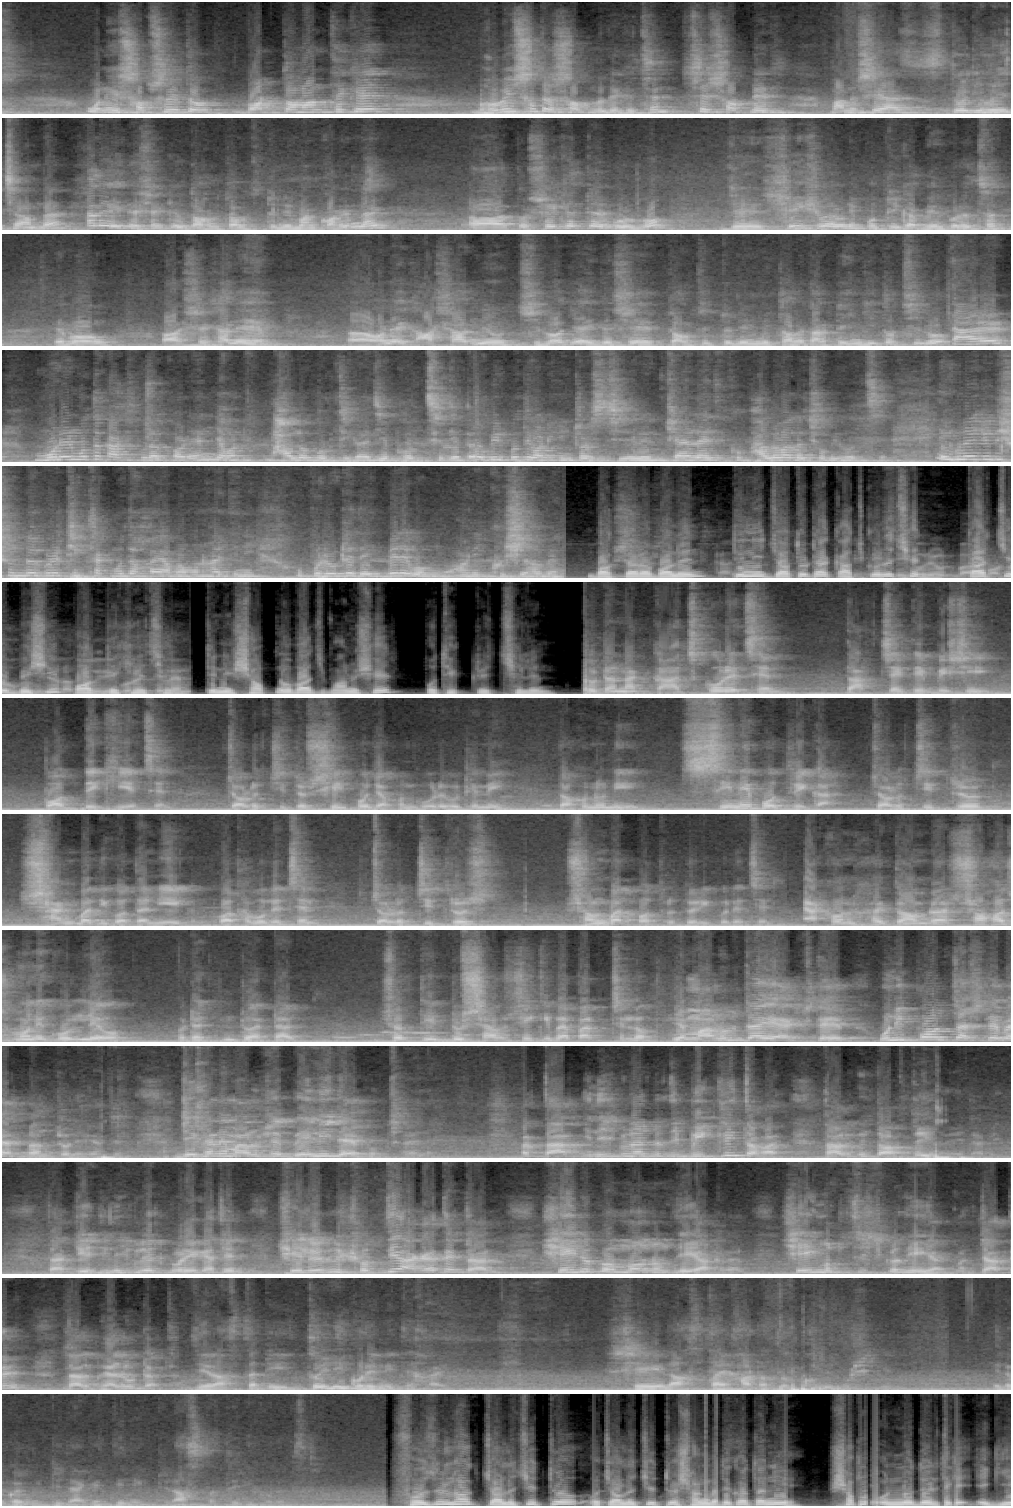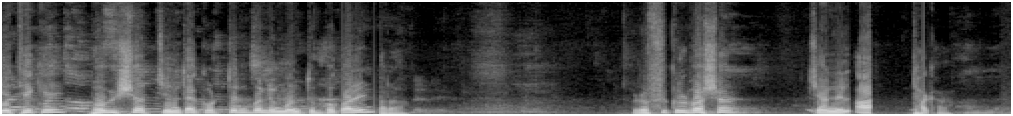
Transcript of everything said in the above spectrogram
উনি সবসময় তো বর্তমান থেকে ভবিষ্যতের স্বপ্ন দেখেছেন। সে স্বপ্নের মানুষে আজ তৈরি হয়েছে আমরা। এই দেশে কেউ তখন চলচ্চিত্র নির্মাণ করেন নাই। তো সেই ক্ষেত্রে বলব যে সেই সময় উনি পত্রিকা বের করেছেন এবং সেখানে অনেক আশার নিউজ ছিল যে এই দেশে চলচ্চিত্র নির্মিত হবে তার একটা ইঙ্গিতও ছিল। তার মনের মতো কাজগুলো করেন যেমন ভালো পত্রিকা যে হচ্ছে যেটা ছবির প্রতি অনেক ইন্টারেস্ট ছিলেন চ্যানেলে খুব ভালো ভালো ছবি হচ্ছে। এগুলোই যদি সুন্দর করে ঠিকঠাক মতো হয় আমার মনে হয় তিনি উপরে উঠে দেখবেন এবং অনেক খুশি হবেন। বক্তারা বলেন তিনি যতটা কাজ করেছেন তার চেয়ে বেশি পথ দেখিয়েছেন। তিনি স্বপ্নবাজ মানুষের পথিকৃৎ ছিলেন। যতটা না কাজ করেছেন তার চাইতে বেশি পথ দেখিয়েছেন। চলচ্চিত্র শিল্প যখন গড়ে ওঠেনি, তখন উনি সিনে পত্রিকা চলচ্চিত্র সাংবাদিকতা নিয়ে কথা বলেছেন, চলচ্চিত্র সংবাদপত্র তৈরি করেছেন। এখন হয়তো আমরা সহজ মনে করলেও ওটা কিন্তু একটা সত্যি দুঃসাহসিকই ব্যাপার ছিল। যে মানুষ যায় এক স্টেপ উনি পঞ্চাশ স্টেপ অ্যাডভান্স চলে গেছেন। যেখানে মানুষের ব্রেনই যায় পৌঁছায় না। আর তার জিনিসগুলো যদি বিকৃত হয়, তাহলে কিন্তু অর্থহীন হয়ে তার যে জিনিসগুলো করে গেছেন সেগুলো সত্যি আগাতে চান সেই রকম মনন দিয়ে আঁকড়ান সেই মস্তিষ্ক দিয়ে আঁকড়ান যাতে তার ভ্যালুটা যে রাস্তাটি তৈরি করে নিতে হয় সে রাস্তায় হাঁটা তো খুবই মুশকিল। এরকম একটি জায়গায় তিনি একটি রাস্তা তৈরি করেছেন। ফজলুল হক চলচ্চিত্র ও চলচ্চিত্র সাংবাদিকতা নিয়ে সব অন্যদের থেকে এগিয়ে থেকে ভবিষ্যৎ চিন্তা করতেন বলে মন্তব্য করেন তারা। রফিকুল বাসা চ্যানেল আট ঢাকা।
